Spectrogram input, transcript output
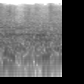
进买书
